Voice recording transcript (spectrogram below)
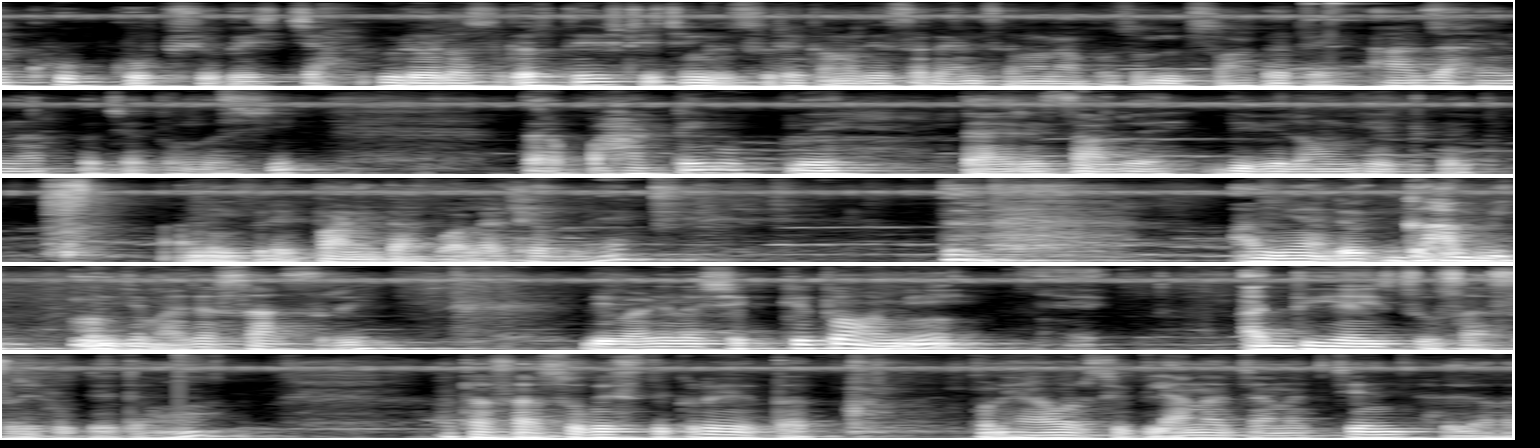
हा खूप खूप शुभेच्छा. व्हिडिओला करते. स्टिचिंग सूर्यकामध्ये सगळ्यांचं मनापासून स्वागत आहे. आज आहे नरक चतुर्दशी तर पहाटे उठलो आहे तयारी चालू आहे. दिवे लावून घेतले आणि इकडे पाणी तापवायला ठेवलं आहे तर आम्ही आलो गावी म्हणजे माझ्या सासरी. दिवाळीला शक्यतो आम्ही आधी यायचो सासरे होते तेव्हा. आता सासूबाईस तिकडे येतात. पण ह्या वर्षी प्लॅन अचानक चेंज झालं.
